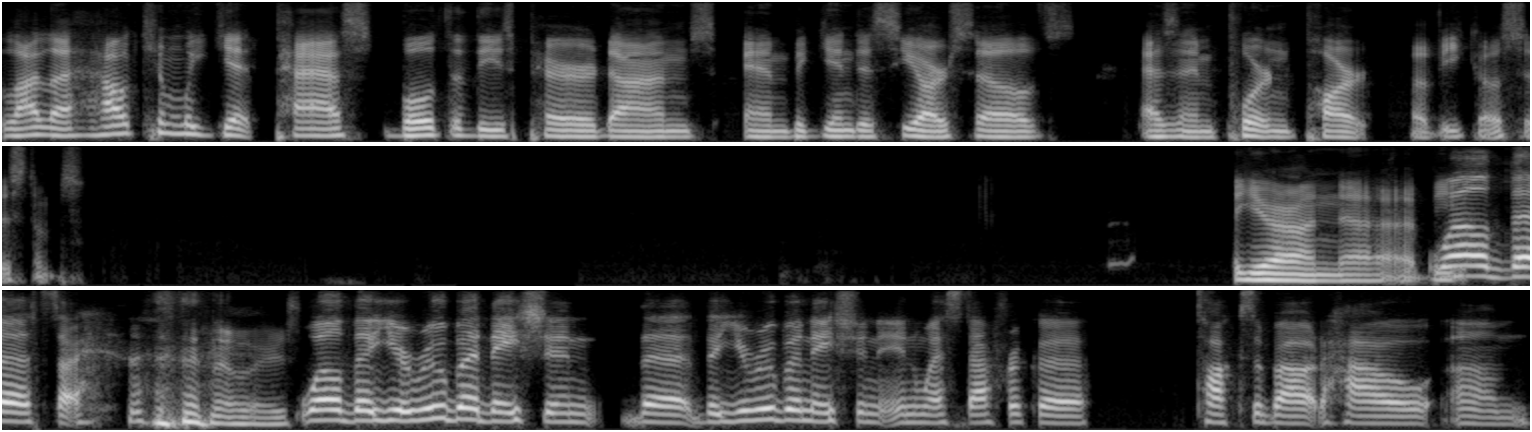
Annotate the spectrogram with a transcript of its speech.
lyla how can we get past both of these paradigms and begin to see ourselves as an important part of ecosystems You're on. Uh, well, the sorry. no worries. Well, the Yoruba nation, the the Yoruba nation in West Africa, talks about how um,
